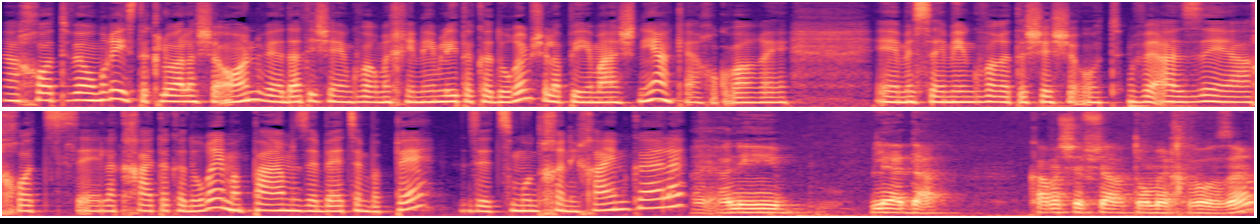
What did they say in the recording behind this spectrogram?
האחות ועמרי הסתכלו על השעון וידעתי שהם כבר מכינים לי את הכדורים של הפעימה השנייה, כי אנחנו כבר uh, uh, מסיימים כבר את השש שעות. ואז uh, האחות uh, לקחה את הכדורים, הפעם זה בעצם בפה, זה צמוד חניכיים כאלה. אני לידה, כמה שאפשר תומך ועוזר.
